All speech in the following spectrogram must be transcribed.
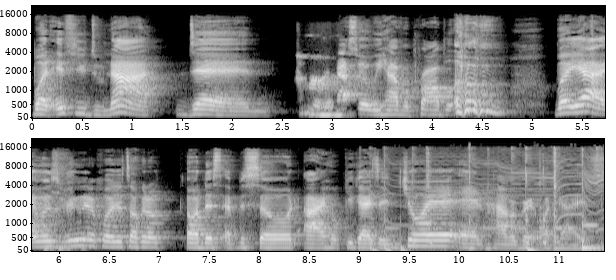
But if you do not, then uh-huh. that's where we have a problem. but yeah, it was really a pleasure talking on this episode. I hope you guys enjoy it and have a great one, guys.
